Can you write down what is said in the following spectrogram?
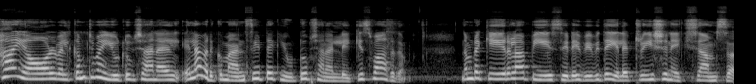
Hi all welcome to my YouTube channel എല്ലാവർക്കും ആൻസി ടെക് യൂട്യൂബ് ചാനലിലേക്ക് സ്വാഗതം. നമ്മുടെ കേരള പി എസ് സിയുടെ വിവിധ ഇലക്ട്രീഷ്യൻ എക്സാംസ്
